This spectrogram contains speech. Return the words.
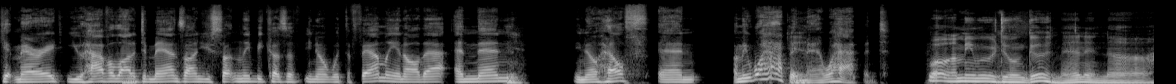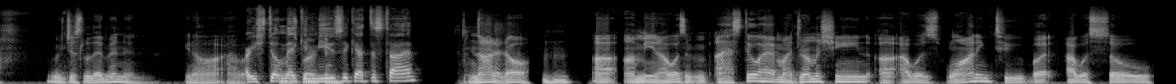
get married. You have a lot of demands on you suddenly because of you know with the family and all that, and then Yeah. you know health and I mean, what happened, Yeah. man? What happened? Well, I mean, we were doing good, man, and uh, we were just living, and you know, I, Are you still making working. music at this time? Not at all. Mm-hmm. Uh, I mean, I wasn't. I still had my drum machine. Uh, I was wanting to, but I was so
